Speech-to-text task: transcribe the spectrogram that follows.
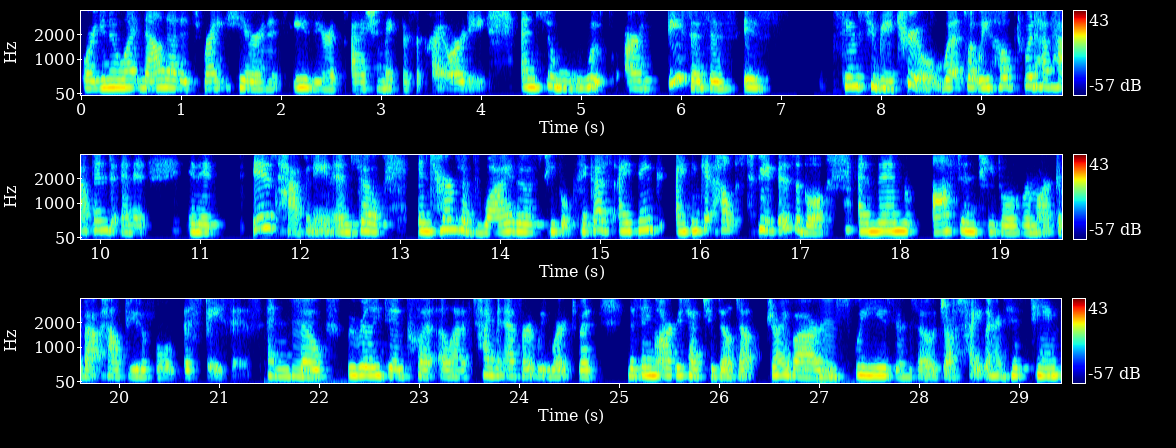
Or you know what? Now that it's right here and it's easier, I should make this a priority. And so w- our thesis is is seems to be true. That's what we hoped would have happened, and it and it is happening. And so in terms of why those people pick us i think i think it helps to be visible. And then often people remark about how beautiful the space is. And mm. so we really did put a lot of time and effort. We worked with the same architect who built out drybar mm. and squeeze. And so josh heitler and his team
